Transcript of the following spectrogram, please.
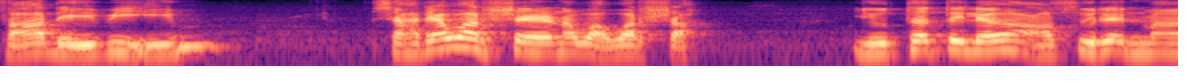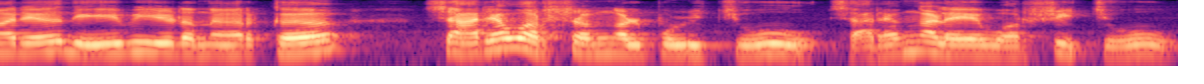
സാ ദേവിയും ശരവർഷേണ വവർഷ യുദ്ധത്തിൽ അസുരന്മാർ ദേവിയുടെ നേർക്ക് ശരവർഷങ്ങൾ പൊഴിച്ചു ശരങ്ങളെ വർഷിച്ചു.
